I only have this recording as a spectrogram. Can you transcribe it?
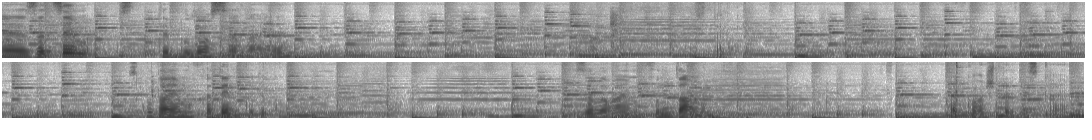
Е, За цим стебло селери. Ось так. Складаємо хатинку таку. Заливаємо фундамент. Також притискаємо.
